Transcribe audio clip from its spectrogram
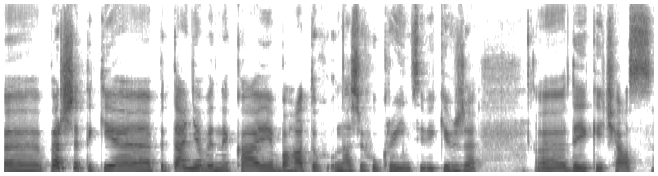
Е, Перше таке питання виникає багато наших українців, які вже деякий час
